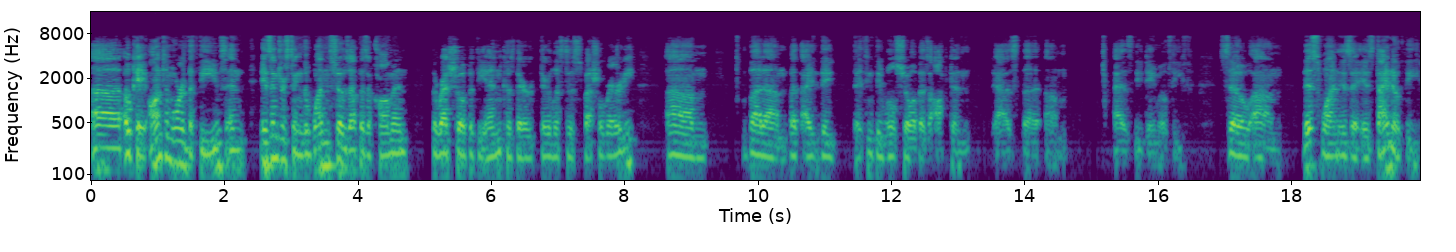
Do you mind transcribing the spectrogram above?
Uh, okay, on to more of the thieves, and it's interesting. The one shows up as a common, the rest show up at the end because they're they're listed as special rarity. Um, but um, but I they I think they will show up as often as the um, as the Demo Thief. So um, this one is a, is Dino Thief,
